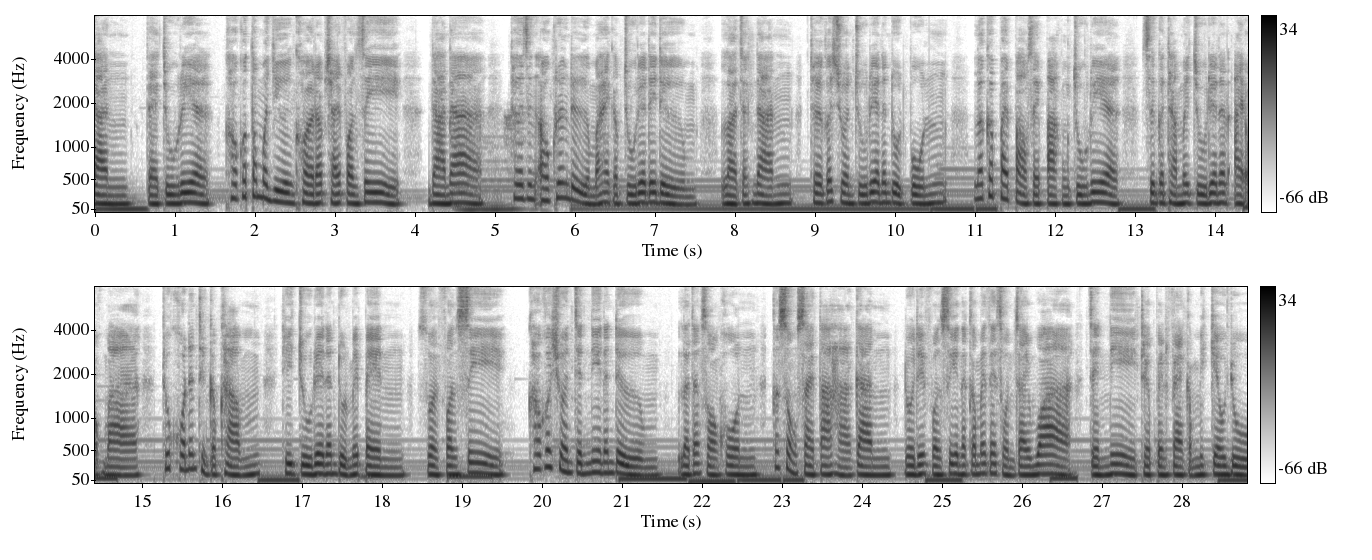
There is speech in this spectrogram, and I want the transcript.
กัน แต่จูเลียเขาก็ต้องมายืนคอยรับใช้ฟอนซี่ ดาน่าเธอจึงเอาเครื่องดื่มมาให้กับจูเลียได้ดื่ม หลังจากนั้นเธอก็ชวนจูเลียนั้นดูดปุ้น แล้วก็ไปเป่าใส่ปากของจูเลีย ซึ่งก็ทำให้จูเลียนั้นไอออกมา ทุกคนนั้นถึงกับขำที่จูเลียนั้นดูดไม่เป็น ส่วนฟอนซี่ เขาก็ชวนเจนนี่นั้นดื่ม และทั้งสองคนก็ส่งสายตาหากัน โดยที่ฟอนซี่นั้นก็ไม่ได้สนใจว่าเจนนี่เธอเป็นแฟนกับมิเกลอยู่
